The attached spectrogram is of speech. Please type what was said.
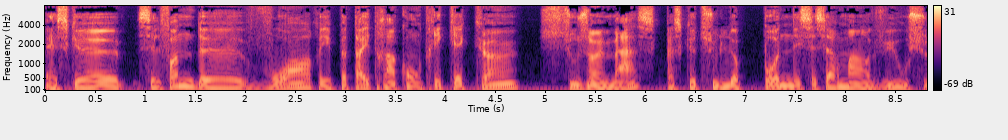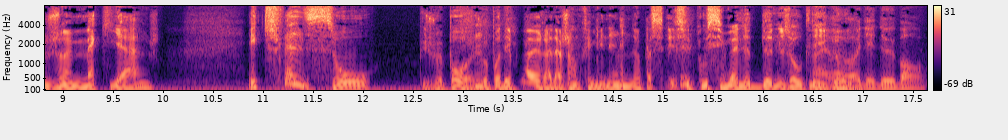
Est-ce que c'est le fun de voir et peut-être rencontrer quelqu'un sous un masque parce que tu l'as pas nécessairement vu ou sous un maquillage et que tu fais le saut. Puis je veux pas, je veux pas déplaire à la jambe féminine là, parce que c'est aussi valide de nous autres les Ouais, ouais, gars. ouais, des deux bords.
